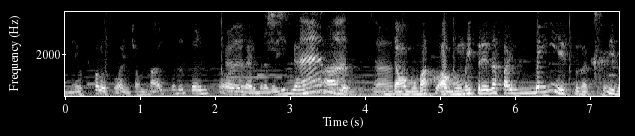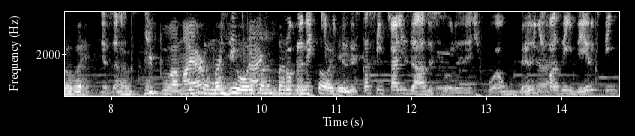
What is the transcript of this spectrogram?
Nem você falou, pô, a gente é um dos maiores produtores de soja, é. velho. O Brasil é gigante. É, mano. Então alguma, alguma empresa faz bem isso, não é possível, velho. Exato. tipo, a maior um porcentagem... O problema é que muitas vezes está centralizado esse olho, né? Tipo, é um grande é. fazendeiro que tem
